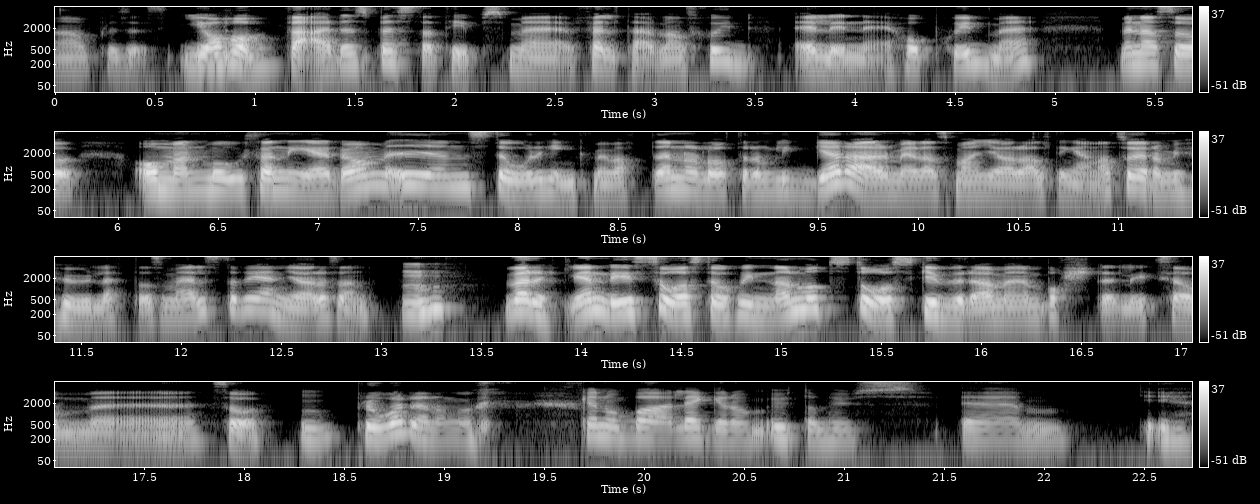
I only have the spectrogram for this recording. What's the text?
ja precis. Jag har världens bästa tips med fälttävlansskydd. Eller nej, hoppskydd med. Men alltså om man mosar ner dem i en stor hink med vatten och låter dem ligga där medan man gör allting annat så är de ju hur lätta som helst att rengöra sen. Mm. Verkligen, det är så stor skillnad mot att stå och skura med en borste liksom eh, så. Mm. Prova det någon gång. Kan nog bara lägga dem utomhus i,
